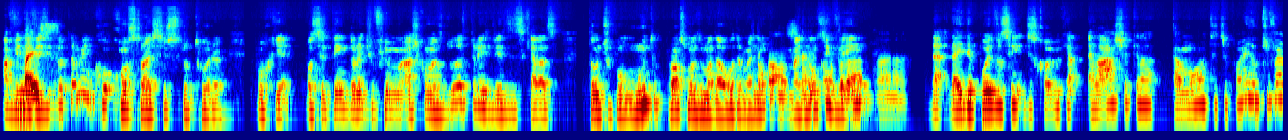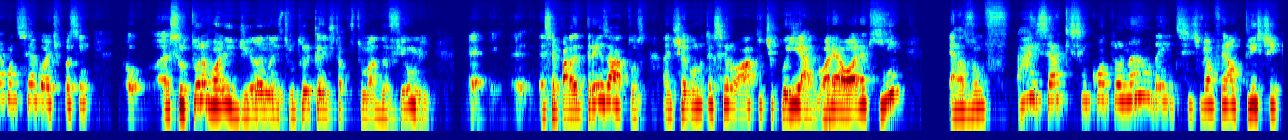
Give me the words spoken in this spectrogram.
A, a vida mas- invisível também co- constrói essa estrutura. Porque você tem durante o filme, acho que umas duas, três vezes que elas estão, tipo, muito próximas uma da outra, mas não, Nossa, mas não se veem. Ah, Da- daí depois você descobre que ela, ela acha que ela tá morta, tipo, ai, o que vai acontecer agora? Tipo assim, a estrutura hollywoodiana, a estrutura que a gente tá acostumado do filme, é, é, é separada em três atos. A gente chegou no terceiro ato, tipo, e agora é a hora que elas vão. Ai, será que se encontram? Não, daí se tiver um final triste,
